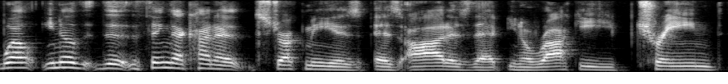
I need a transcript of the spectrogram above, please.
well, you know, the the thing that kind of struck me as as odd is that you know Rocky trained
